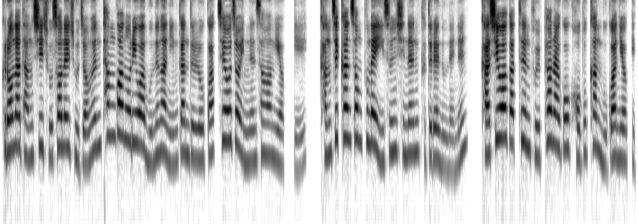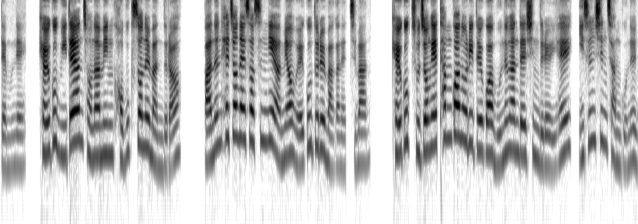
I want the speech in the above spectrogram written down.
그러나 당시 조선의 조정은 탐관오리와 무능한 인간들로 꽉 채워져 있는 상황이었기에 강직한 성품의 이순신은 그들의 눈에는 가시와 같은 불편하고 거북한 무관이었기 때문에 결국 위대한 전함인 거북선을 만들어 많은 해전에서 승리하며 왜구들을 막아냈지만 결국 조정의 탐관오리들과 무능한 대신들에 의해 이순신 장군은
